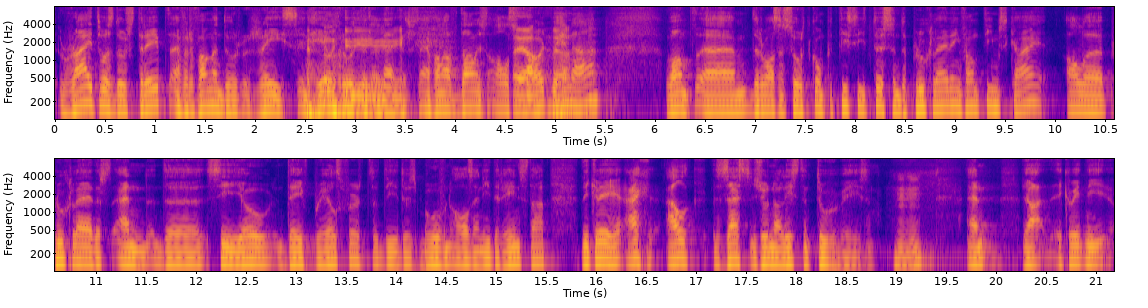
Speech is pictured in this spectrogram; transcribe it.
ride was doorstreept en vervangen door race in heel grote letters. En vanaf dan is alles fout beginnen gaan. Want ehm, er was een soort competitie tussen de ploegleiding van Team Sky, alle ploegleiders en de CEO Dave Brailsford, die dus boven alles en iedereen staat. Die kregen echt elk zes journalisten toegewezen. En ja, ik weet niet,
